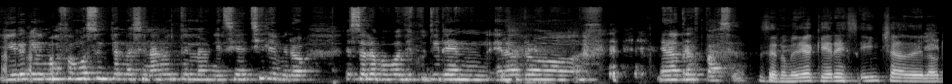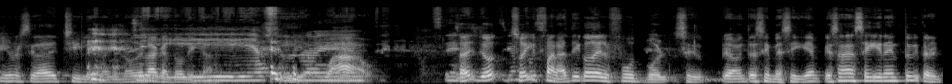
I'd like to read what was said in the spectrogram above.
yo creo que el más famoso internacionalmente en la Universidad de Chile, pero eso lo podemos discutir en, en otro, en otro espacio. O sea, no me digas que eres hincha de la Universidad de Chile, no de la Católica. Sí, absolutamente. wow. Yo soy fanático del fútbol. obviamente, si me siguen, empiezan a seguir en Twitter,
